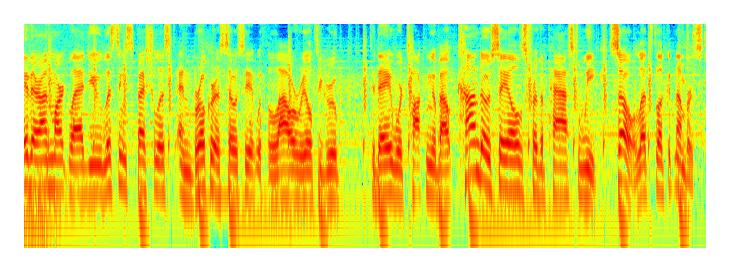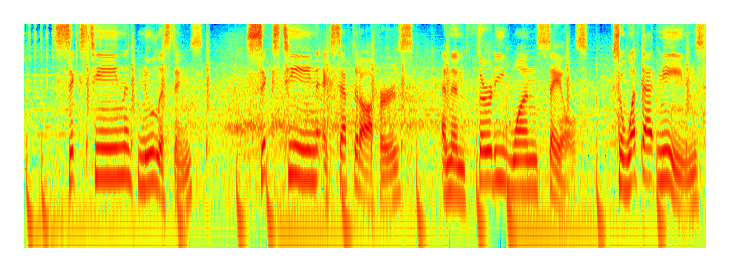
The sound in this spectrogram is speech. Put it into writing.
Hey there, I'm Mark Gladue, listing specialist and broker associate with the Lauer Realty Group. Today we're talking about condo sales for the past week. So let's look at numbers 16 new listings, 16 accepted offers, and then 31 sales. So, what that means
